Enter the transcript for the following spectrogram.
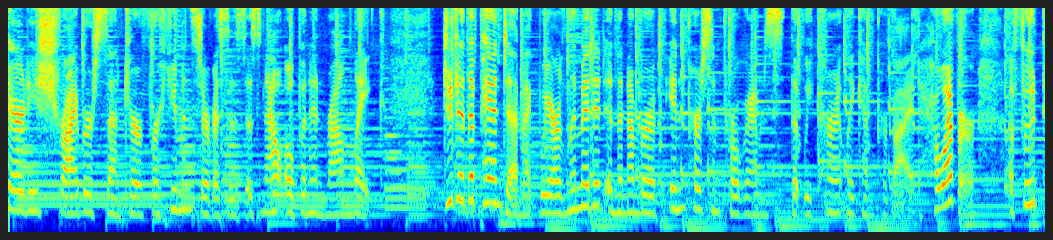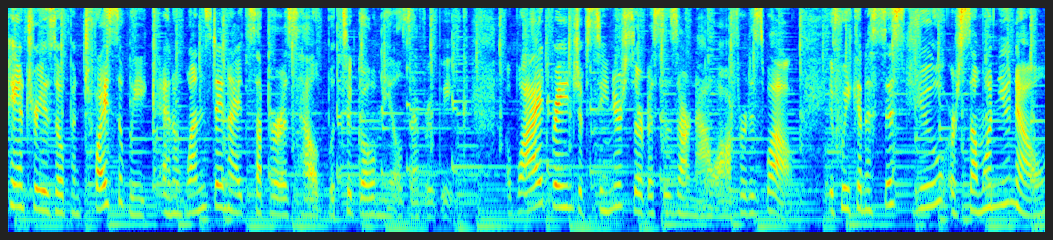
Charities Schreiber Center for Human Services is now open in Round Lake. Due to the pandemic, we are limited in the number of in person programs that we currently can provide. However, a food pantry is open twice a week, and a Wednesday night supper is held with to go meals every week. A wide range of senior services are now offered as well. If we can assist you or someone you know,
